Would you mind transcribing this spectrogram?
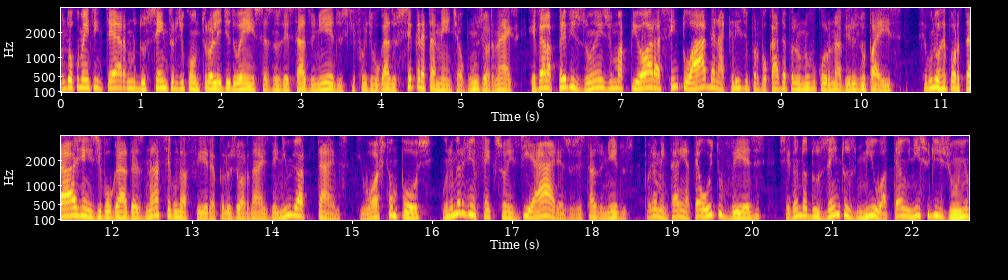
Um documento interno do Centro de Controle de Doenças nos Estados Unidos, que foi divulgado secretamente a alguns jornais, revela previsões de uma piora acentuada na crise provocada pelo novo coronavírus do país. Segundo reportagens divulgadas na segunda-feira pelos jornais The New York Times e Washington Post, o número de infecções diárias dos Estados Unidos pode aumentar em até oito vezes, chegando a 200 mil até o início de junho,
